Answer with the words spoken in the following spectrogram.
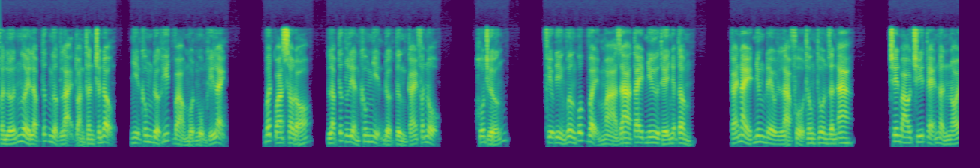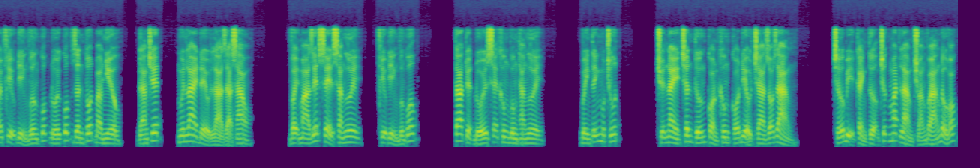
phần lớn người lập tức ngược lại toàn thân chấn động, nhịn không được hít vào một ngụm khí lạnh. Bất quá sau đó, lập tức liền không nhịn được từng cái phẫn nộ. Hôn trướng. Phiệu đình vương quốc vậy mà ra tay như thế nhận tâm cái này nhưng đều là phổ thông thôn dân a. Trên báo chí tệ nần nói phiệu đỉnh vương quốc đối quốc dân tốt bao nhiêu, đáng chết, nguyên lai đều là giả sao. Vậy mà giết sệ sang ngươi phiệu đỉnh vương quốc. Ta tuyệt đối sẽ không bông tha ngươi. Bình tĩnh một chút. Chuyện này chân tướng còn không có điều tra rõ ràng. Chớ bị cảnh tượng trước mắt làm choáng váng đầu góc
